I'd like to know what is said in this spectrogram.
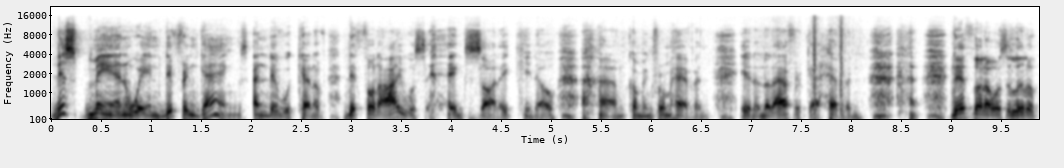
this men were in different gangs, and they were kind of, they thought I was exotic, you know. I'm coming from heaven, you know, not Africa, heaven. they thought I was a little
